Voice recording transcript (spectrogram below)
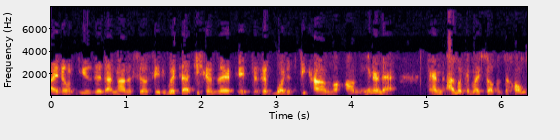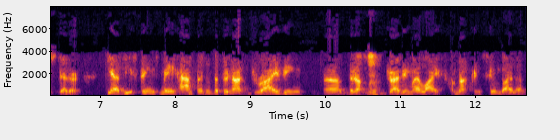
I don't use it. I'm not associated with that because of what it's become on the internet. And I look at myself as a homesteader. Yeah, these things may happen, but they're not driving. Uh, they're not driving my life. I'm not consumed by them.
